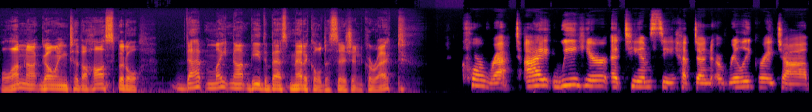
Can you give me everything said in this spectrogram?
Well, I'm not going to the hospital. That might not be the best medical decision, correct? Correct. I we here at TMC have done a really great job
